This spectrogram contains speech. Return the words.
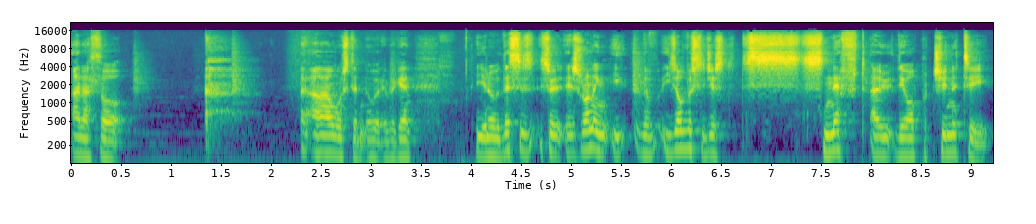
And I thought I almost didn't know where to begin. You know, this is so it's running. He's obviously just sniffed out the opportunity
